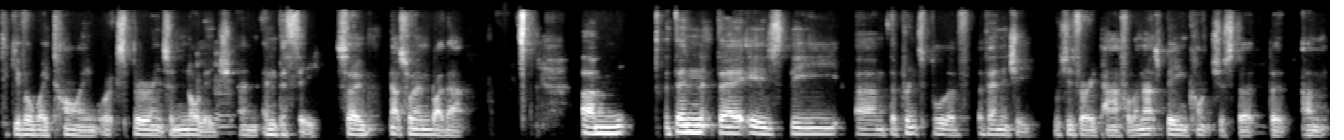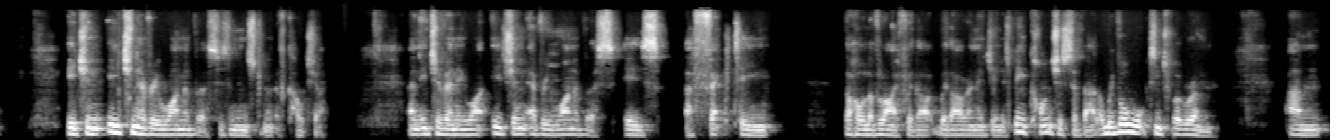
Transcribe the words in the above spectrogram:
to give away time or experience and knowledge mm-hmm. and empathy so that's what i mean by that um, then there is the um, the principle of, of energy, which is very powerful, and that's being conscious that that um, each and each and every one of us is an instrument of culture, and each of any one, each and every one of us is affecting the whole of life with our with our energy, and it's being conscious of that. Like we've all walked into a room, um,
